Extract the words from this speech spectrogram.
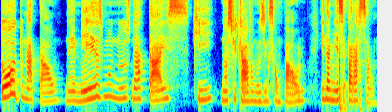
todo Natal, né, mesmo nos natais que nós ficávamos em São Paulo e na minha separação.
